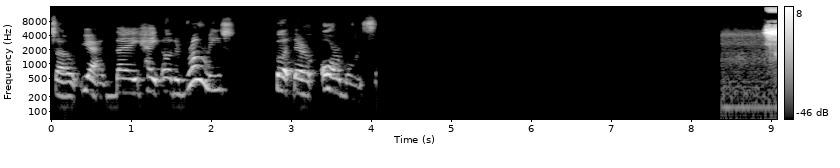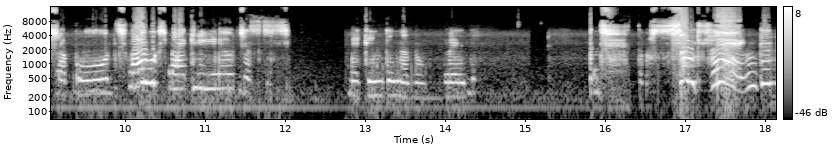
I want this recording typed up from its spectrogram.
So yeah, they hate other bronies, but there are ones. Support Skywalks back here, just making another vid. But there's something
